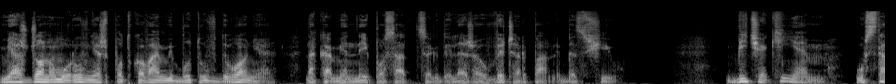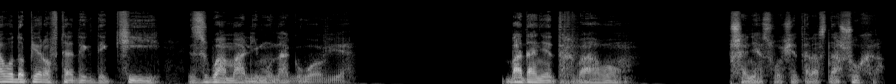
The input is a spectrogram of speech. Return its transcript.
Miażdżono mu również podkowami butów dłonie na kamiennej posadce, gdy leżał wyczerpany, bez sił. Bicie kijem ustało dopiero wtedy, gdy kij złamali mu na głowie. Badanie trwało. Przeniosło się teraz na szucha.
